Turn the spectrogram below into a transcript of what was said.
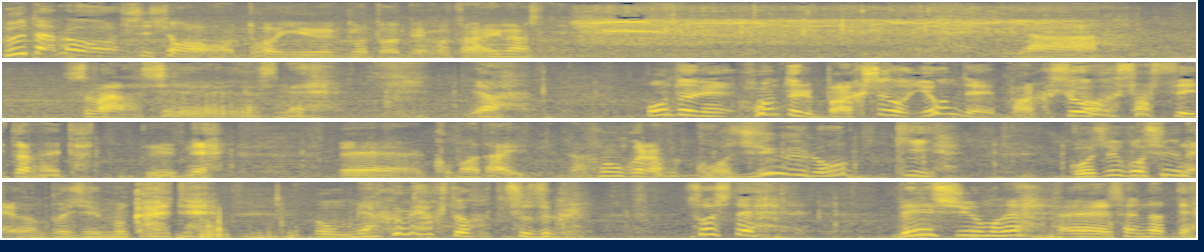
風太郎師匠ということでございまして。いや素晴らしいですね。いや本当に本当に爆笑読んで爆笑させていただいたっていうね、えー、駒大落語クラブ56期55周年を無事迎えてもう脈々と続く。そして練習もね、えー、先だって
